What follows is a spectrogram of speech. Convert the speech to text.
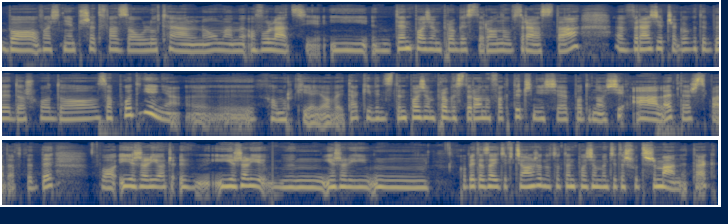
bo właśnie przed fazą lutealną mamy owulację i ten poziom progesteronu wzrasta, w razie czego gdyby doszło do zapłodnienia y, komórki jajowej. Tak? I więc ten poziom progesteronu faktycznie się podnosi, ale też spada wtedy, bo jeżeli, jeżeli, mm, jeżeli mm, kobieta zajdzie w ciążę, no to ten poziom będzie też utrzymany, tak?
